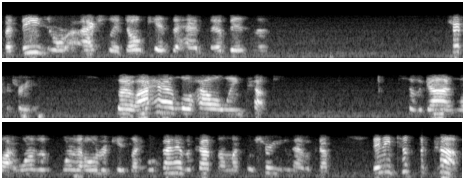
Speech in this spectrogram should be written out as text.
but these were actually adult kids that had no business trick or treating. So I had little Halloween cups. So the guy's like, one of the one of the older kids like, well, can I have a cup? And I'm like, well, sure, you can have a cup. Then he took the cup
